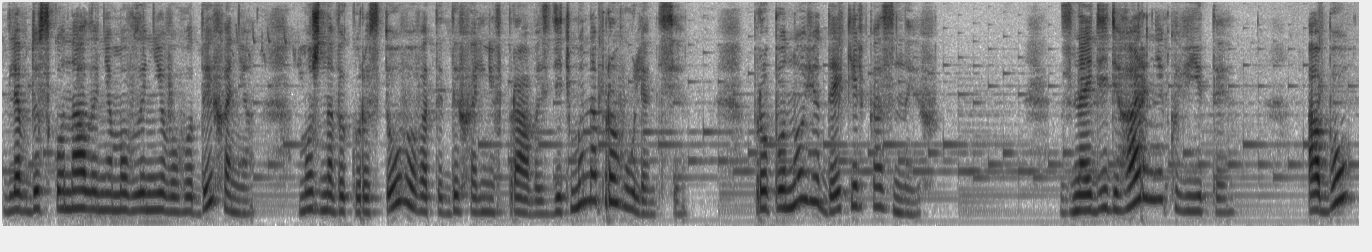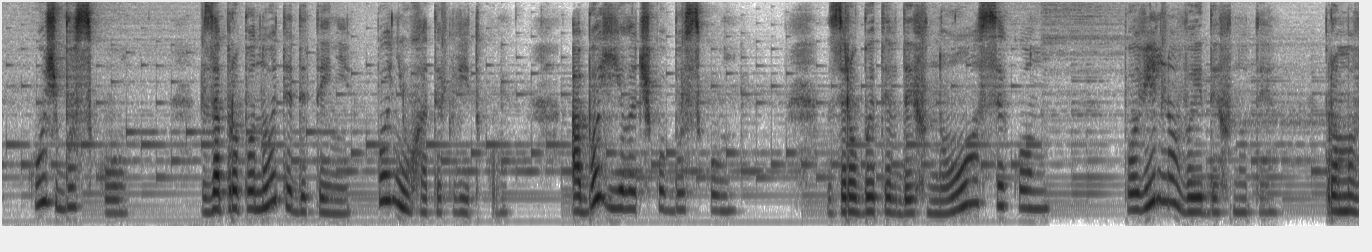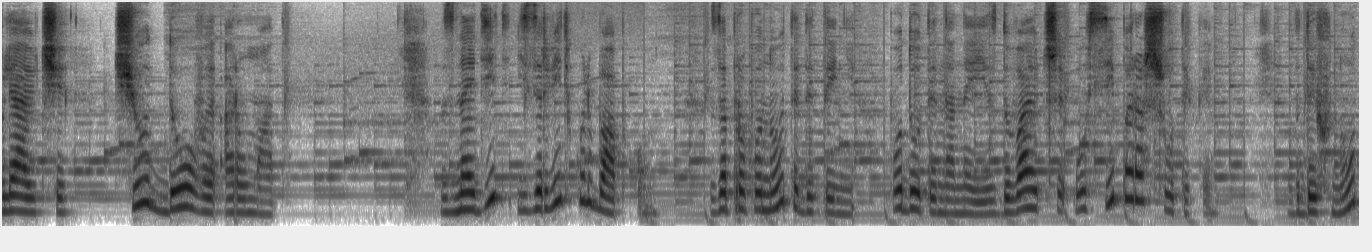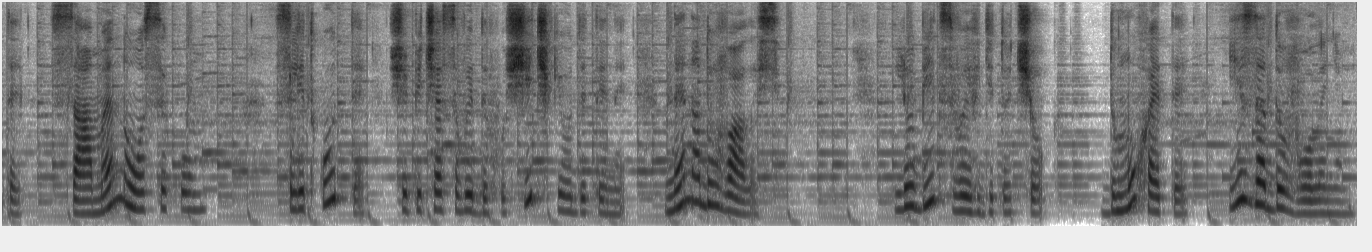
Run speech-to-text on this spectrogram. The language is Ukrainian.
Для вдосконалення мовленнєвого дихання можна використовувати дихальні вправи з дітьми на прогулянці. Пропоную декілька з них. Знайдіть гарні квіти або кущ буску. Запропонуйте дитині понюхати квітку або гілочку буску. Зробити вдих носиком, повільно видихнути, промовляючи чудовий аромат. Знайдіть і зірвіть кульбабку. Запропонуйте дитині подути на неї, здуваючи усі парашутики, вдихнути саме носиком. Слідкуйте, що під час видиху щічки у дитини не надувались. Любіть своїх діточок, дмухайте із задоволенням.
